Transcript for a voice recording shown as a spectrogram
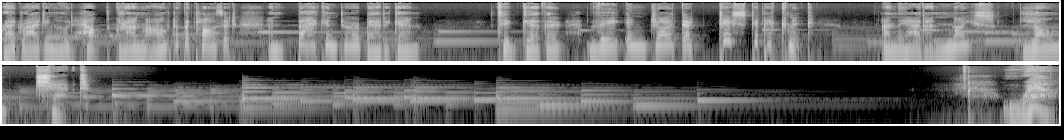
Red Riding Hood helped Grandma out of the closet and back into her bed again. Together, they enjoyed their tasty picnic and they had a nice long chat. Well,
